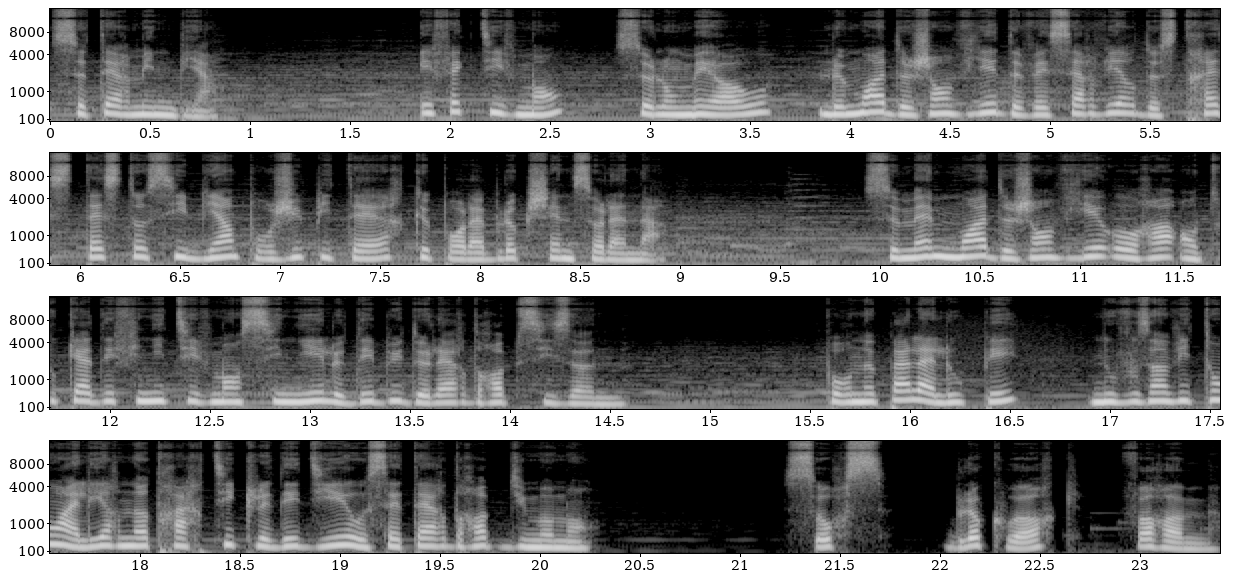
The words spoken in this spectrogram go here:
se termine bien. Effectivement, selon Meow, le mois de janvier devait servir de stress test aussi bien pour Jupiter que pour la blockchain Solana. Ce même mois de janvier aura en tout cas définitivement signé le début de l'airdrop season. Pour ne pas la louper, nous vous invitons à lire notre article dédié au 7 airdrop du moment. Source Blockwork Forum.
